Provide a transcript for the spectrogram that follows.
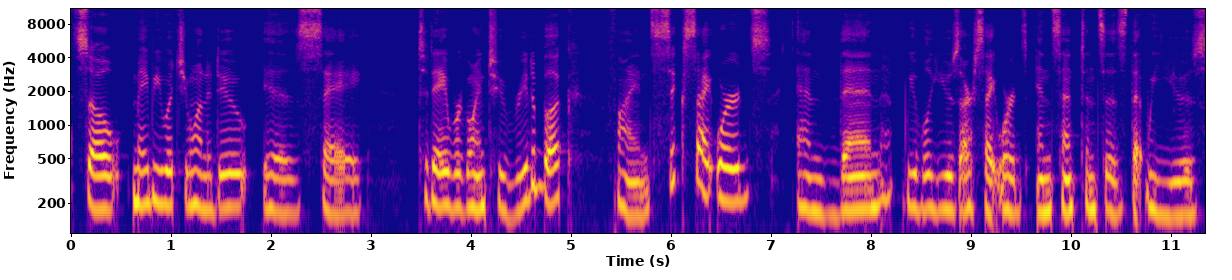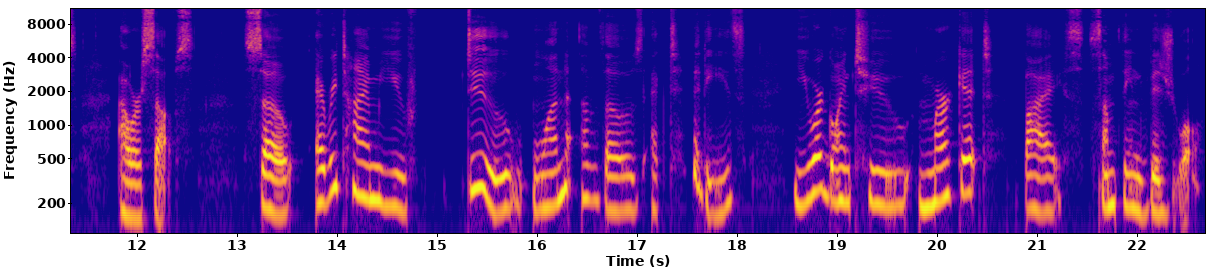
so maybe what you want to do is say, today we're going to read a book, find six sight words, and then we will use our sight words in sentences that we use ourselves. So every time you do one of those activities, you are going to mark it by something visual.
